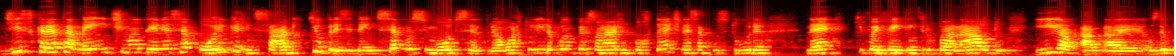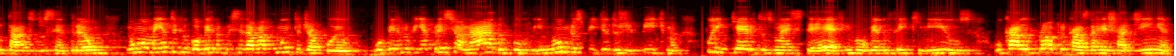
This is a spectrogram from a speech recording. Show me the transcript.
discretamente mantendo esse apoio, que a gente sabe que o presidente se aproximou do Centrão. Arthur Lira foi um personagem importante nessa costura, né, que foi feita entre o Planalto e a, a, a, os deputados do Centrão, no momento que o governo precisava muito de apoio. O governo vinha pressionado por inúmeros pedidos de impeachment, por inquéritos no STF envolvendo fake news, o, caso, o próprio caso da Rechadinha,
